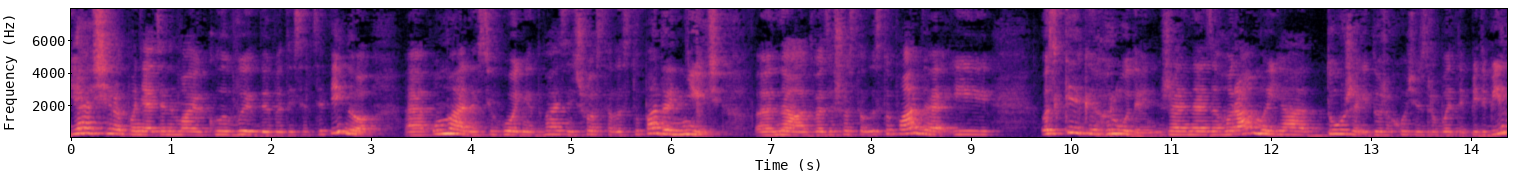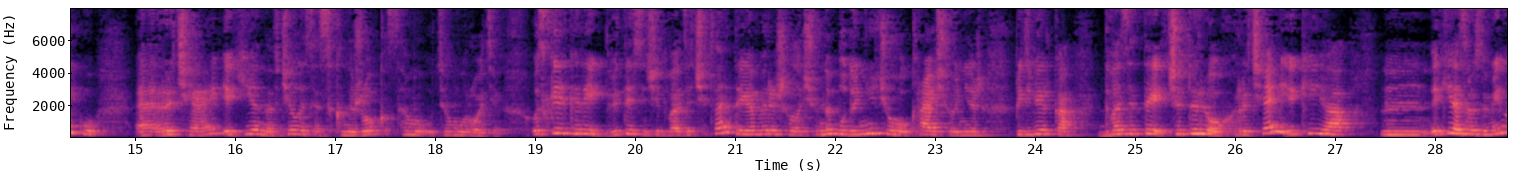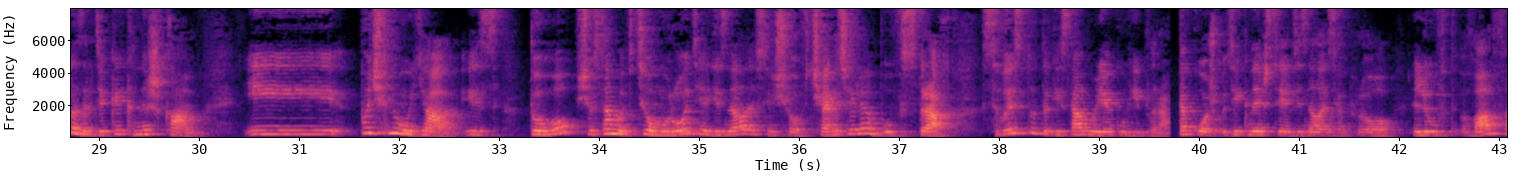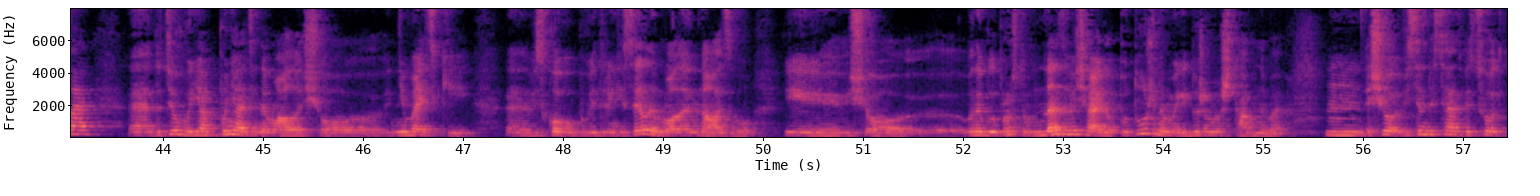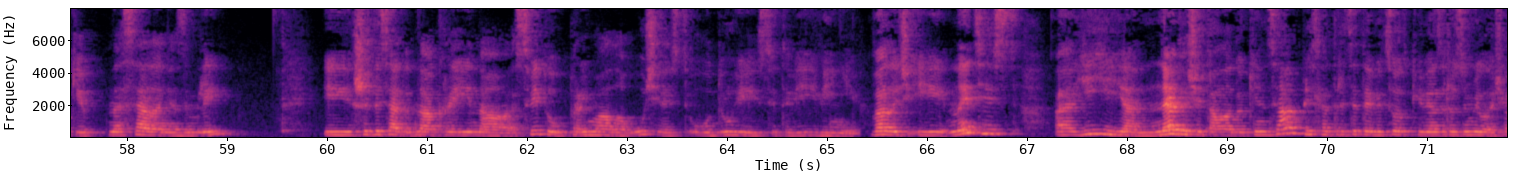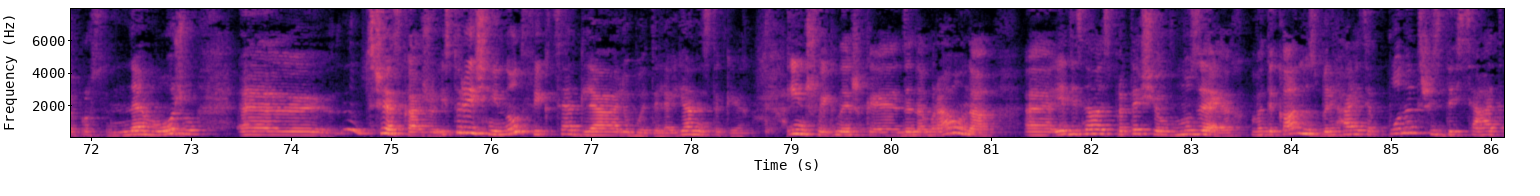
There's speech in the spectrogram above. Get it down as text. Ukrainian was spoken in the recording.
Я щиро поняття не маю, коли ви дивитеся це відео. Е, У мене сьогодні 26 листопада, ніч е, на 26 листопада, і оскільки грудень вже не за горами, я дуже і дуже хочу зробити підбірку е, речей, які я навчилася з книжок саме у цьому році. Оскільки рік 2024, я вирішила, що не буде нічого кращого, ніж підбірка 24 речей, які я, які я зрозуміла завдяки книжкам. І почну я із того, що саме в цьому році я дізналася, що в Черчилля був страх свисту, такий самий, як у Гітлера. Також у цій книжці я дізналася про Люфтваффе. Е, До цього я поняття не мала, що німецькі е, військово-повітряні сили мали назву, і що вони були просто надзвичайно потужними і дуже масштабними. Що 80% населення землі і 61 країна світу приймала участь у Другій світовій війні. Велич і ницість. е, Її я не дочитала до кінця. Після 30% я зрозуміла, що я просто не можу. Е, ну, що скажу, історичний нонфік це для любителя. Я не з таких. Іншої книжки Дена Брауна я дізналась про те, що в музеях Ватикану зберігається понад 60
